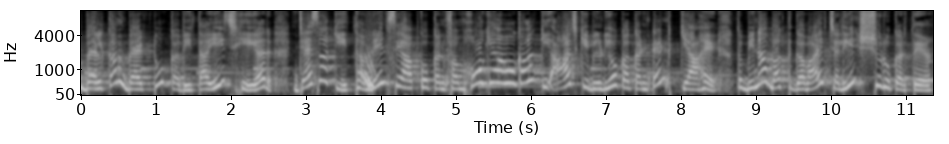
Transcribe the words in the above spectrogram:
Welcome back to Kavita is here. जैसा कि थंबनेल से आपको कंफर्म हो गया होगा कि आज की वीडियो का कंटेंट क्या है। तो बिना वक्त गवाए चलिए शुरू करते हैं।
